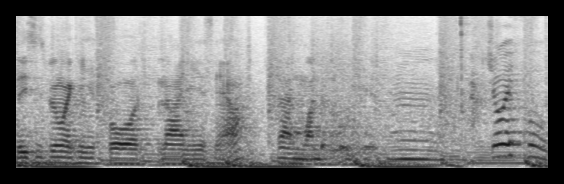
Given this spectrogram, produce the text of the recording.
Lisa's been working here for nine years now. Nine wonderful years. Mm. Joyful.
